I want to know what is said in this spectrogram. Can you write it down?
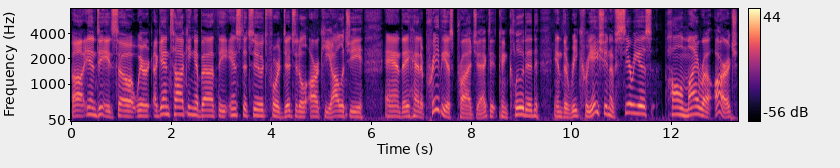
Uh, indeed. So, we're again talking about the Institute for Digital Archaeology, and they had a previous project. It concluded in the recreation of Syria's Palmyra Arch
